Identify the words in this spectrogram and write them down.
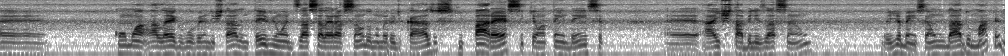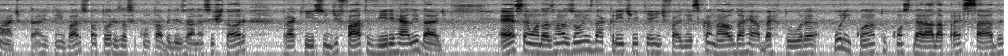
É, como alega o governo do estado, teve uma desaceleração do número de casos, que parece que é uma tendência é, à estabilização. Veja bem, isso é um dado matemático, tá? E tem vários fatores a se contabilizar nessa história para que isso de fato vire realidade. Essa é uma das razões da crítica que a gente faz nesse canal da reabertura, por enquanto considerada apressada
